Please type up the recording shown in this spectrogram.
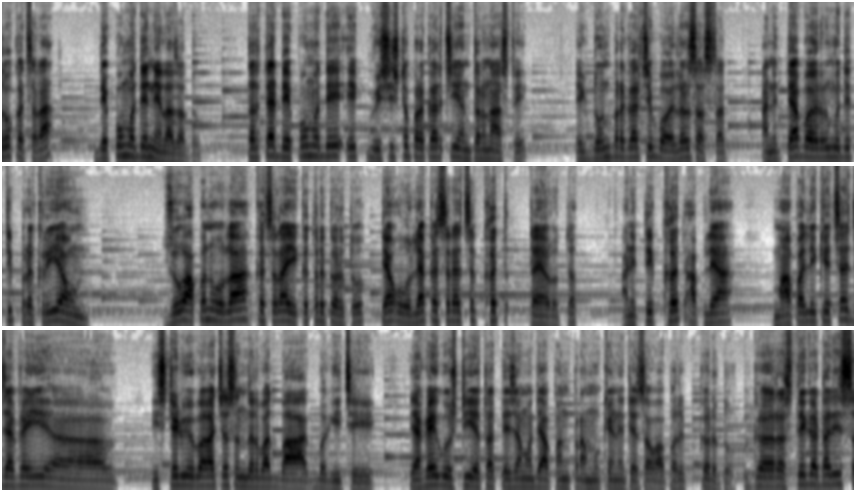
तो कचरा डेपोमध्ये नेला जातो. तर त्या डेपोमध्ये एक विशिष्ट प्रकारची यंत्रणा असते. एक दोन प्रकारचे बॉयलर्स असतात आणि त्या बॉयलरमध्ये ती प्रक्रिया होऊन जो आपण ओला कचरा एकत्र करतो त्या ओल्या कचऱ्याचं खत तयार होतं आणि ते खत आपल्या महापालिकेच्या ज्या काही इस्टेट विभागाच्या संदर्भात बाग बगीचे या काही गोष्टी येतात त्याच्यामध्ये आपण प्रामुख्याने त्याचा वापर करतो. ग रस्ते गटारी स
